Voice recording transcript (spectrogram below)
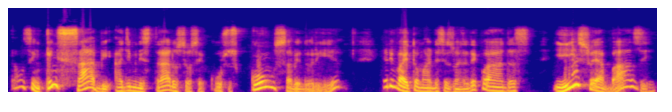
Então, assim, quem sabe administrar os seus recursos com sabedoria, ele vai tomar decisões adequadas, e isso é a base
